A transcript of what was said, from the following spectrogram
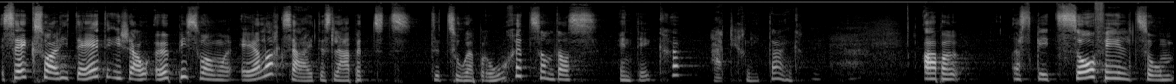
Sexualität ist auch etwas, wo wir ehrlich gesagt das Leben dazu brauchen, um das zu entdecken. Hätte ich nicht gedacht. Aber es gibt so viel zum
